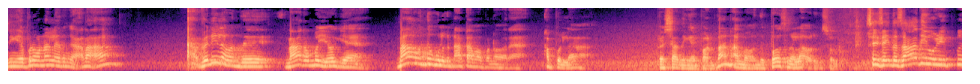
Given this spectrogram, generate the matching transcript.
நீங்கள் எப்படி வேணாலும் இருங்க. ஆனால் வெளியில் வந்து நான் ரொம்ப யோகியன். நான் வந்து உங்களுக்கு நாட்டாமா பண்ண வரேன். அப்படிலாம் பேசாதீங்கப்பான்னு தான் நாம் வந்து பர்சனலாக அவருக்கு சொல்கிறோம் சரி சார் இந்த ஜாதி ஒழிப்பு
